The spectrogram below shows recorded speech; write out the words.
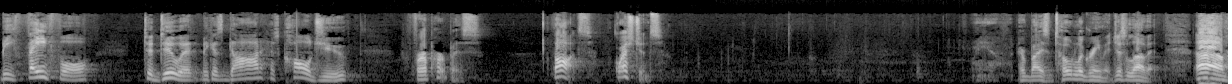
be faithful to do it because God has called you for a purpose. Thoughts? Questions? Everybody's in total agreement. Just love it. Um,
